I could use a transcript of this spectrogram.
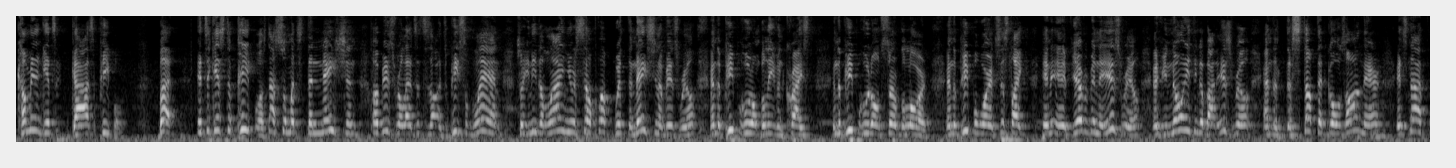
coming against God's people. But it's against the people. It's not so much the nation of Israel as it's a, it's a piece of land. So you need to line yourself up with the nation of Israel and the people who don't believe in Christ and the people who don't serve the Lord and the people where it's just like, and, if you've ever been to Israel, if you know anything about Israel and the, the stuff that goes on there, it's not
